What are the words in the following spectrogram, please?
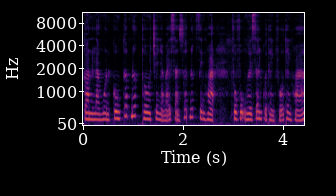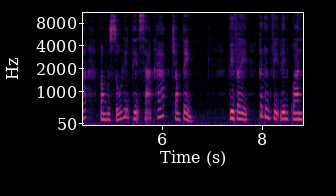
còn là nguồn cung cấp nước thô cho nhà máy sản xuất nước sinh hoạt, phục vụ người dân của thành phố Thanh Hóa và một số huyện thị xã khác trong tỉnh. Vì vậy, các đơn vị liên quan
